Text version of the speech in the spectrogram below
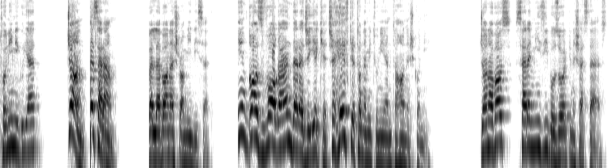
تونی می‌گوید جان پسرم. و لبانش را میلیسد. این قاز واقعا درجه یکه. چه حیف که تو نمی‌تونی امتحانش کنی. جانواس سر میزی بزرگ نشسته است.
